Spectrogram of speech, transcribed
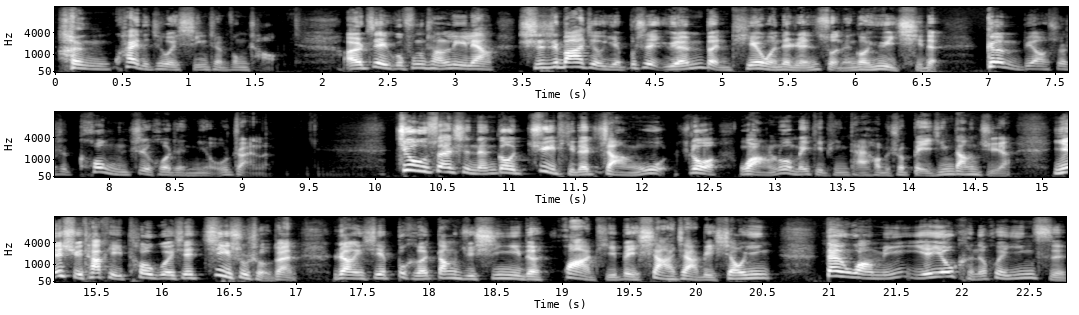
很快的就会形成风潮。而这股风潮的力量，十之八九也不是原本贴文的人所能够预期的，更不要说是控制或者扭转了。就算是能够具体的掌握做网络媒体平台，好比说北京当局啊，也许他可以透过一些技术手段，让一些不合当局心意的话题被下架、被消音。但网民也有可能会因此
